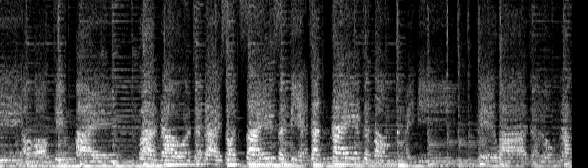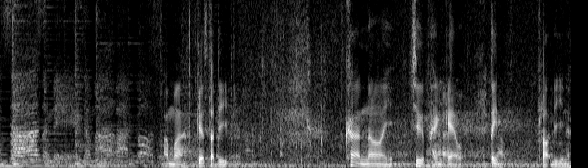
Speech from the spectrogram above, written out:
ี เอาออกทิ้งไป บ้านเราจะได้สดใสเสนียดจันไรจะต้องไม่มี เทวาจะลงรักษาเสน่ห์จะมาบ้านก็สวยเอามาเกสตัดดีข้าน้อยชื่อแพงแก้ว ติ้นเพราะดีนะ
